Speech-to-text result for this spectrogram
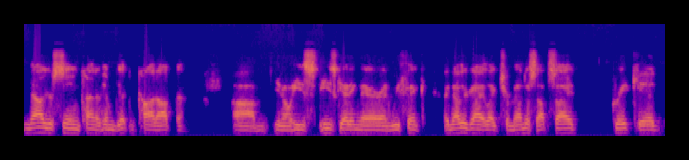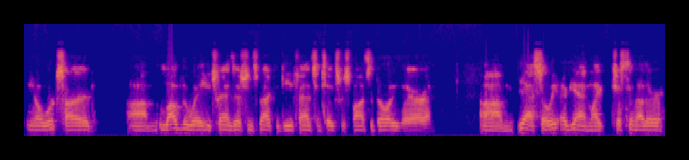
now you're seeing kind of him getting caught up and um, you know he's he's getting there. And we think another guy like tremendous upside, great kid. You know works hard. Um, love the way he transitions back to defense and takes responsibility there and um, yeah, so again, like just another,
